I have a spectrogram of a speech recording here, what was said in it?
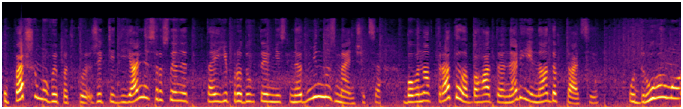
У першому випадку життєдіяльність рослини та її продуктивність неодмінно зменшиться, бо вона втратила багато енергії на адаптацію. У другому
